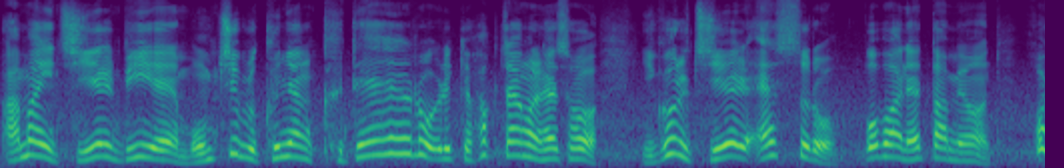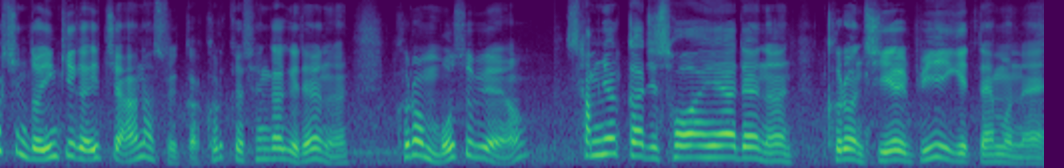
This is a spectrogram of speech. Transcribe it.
아마 이 GLB의 몸집을 그냥 그대로 이렇게 확장을 해서 이걸 GLS로 뽑아냈다면 훨씬 더 인기가 있지 않았을까 그렇게 생각이 되는 그런 모습이에요. 3열까지 소화해야 되는 그런 GLB이기 때문에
